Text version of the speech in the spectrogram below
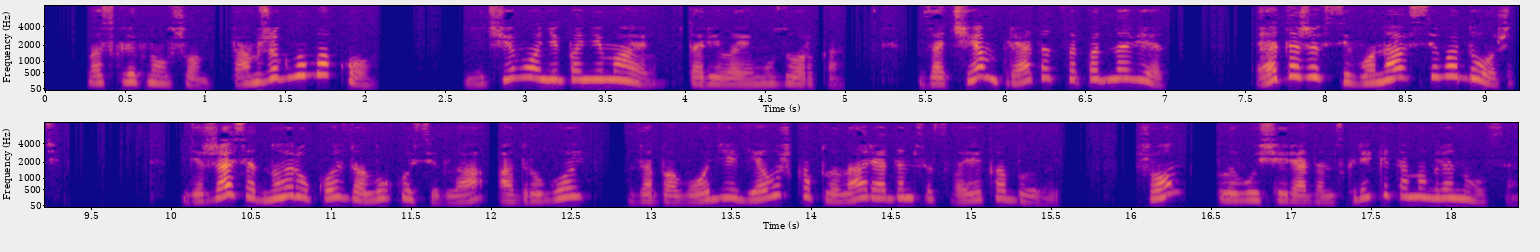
— воскликнул Шон. «Там же глубоко». «Ничего не понимаю», — повторила ему Зорка. «Зачем прятаться под навес? Это же всего-навсего дождь». Держась одной рукой за луку седла, а другой за поводье, девушка плыла рядом со своей кобылой. Шон, плывущий рядом с крикетом, оглянулся.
